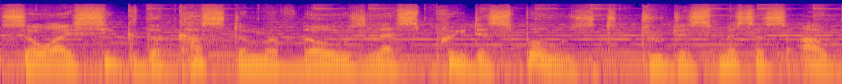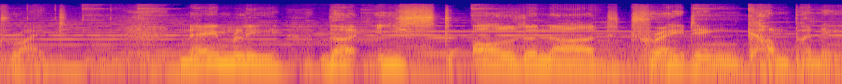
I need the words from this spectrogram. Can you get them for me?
So I seek the custom of those less predisposed to dismiss us outright, namely the East Aldenard Trading Company.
